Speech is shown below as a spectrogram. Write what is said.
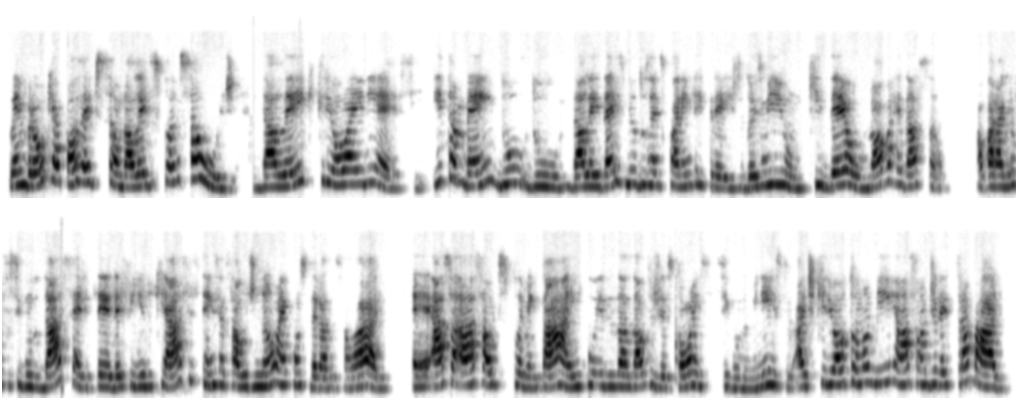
lembrou que após a edição da Lei dos Planos de Saúde, da lei que criou a ANS e também do, do, da Lei 10.243 de 2001, que deu nova redação ao parágrafo 2 da CLT, definindo que a assistência à saúde não é considerada salário, é, a, a, saúde suplementar, incluídas as autogestões, segundo o ministro, adquiriu autonomia em relação ao direito do trabalho,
